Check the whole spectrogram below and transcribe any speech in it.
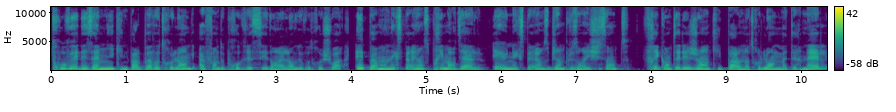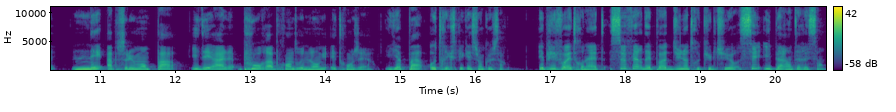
Trouver des amis qui ne parlent pas votre langue afin de progresser dans la langue de votre choix est pas mon expérience primordiale et une expérience bien plus enrichissante. Fréquenter des gens qui parlent notre langue maternelle n'est absolument pas idéal pour apprendre une langue étrangère. Il n'y a pas autre explication que ça. Et puis il faut être honnête, se faire des potes d'une autre culture, c'est hyper intéressant.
